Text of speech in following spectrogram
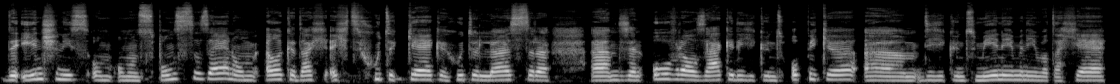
De eentje is om, om een spons te zijn, om elke dag echt goed te kijken, goed te luisteren. Um, er zijn overal zaken die je kunt oppikken, um, die je kunt meenemen in wat dat jij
